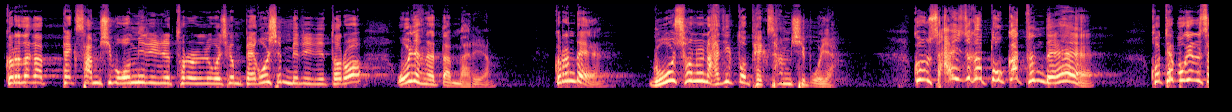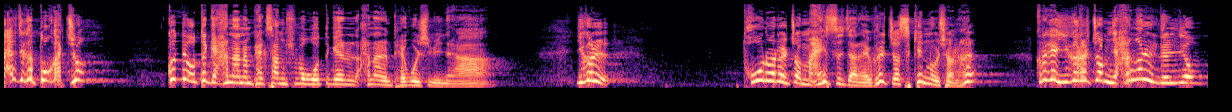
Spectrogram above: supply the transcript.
그러다가 135ml로 늘고 지금 150ml로 올려놨단 말이에요. 그런데 로션은 아직도 135야. 그럼 사이즈가 똑같은데 겉에 보기에는 사이즈가 똑같죠? 근데 어떻게 하나는 135고 어떻게 하나는 150이냐? 이걸 토너를 좀 많이 쓰잖아요. 그렇죠? 스킨 로션을. 그러니까 이거를 좀 양을 늘려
